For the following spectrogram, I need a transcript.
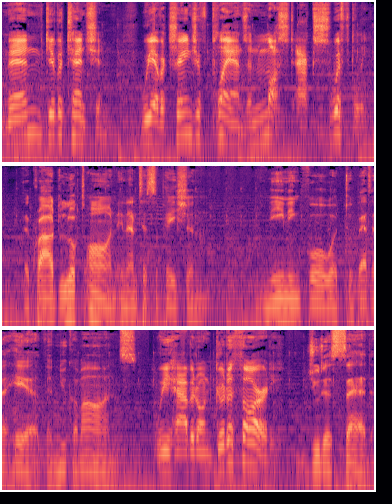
Men, give attention. We have a change of plans and must act swiftly. The crowd looked on in anticipation, leaning forward to better hear the new commands. We have it on good authority Judas said,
